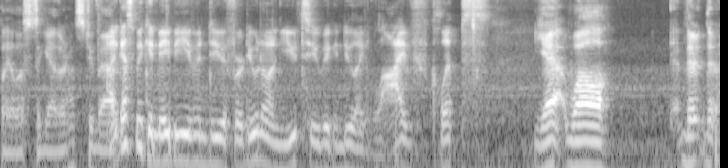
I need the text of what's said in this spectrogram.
playlist together. That's too bad. I guess we could maybe even do if we're doing it on YouTube, we can do like live clips. Yeah, well, there, there,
